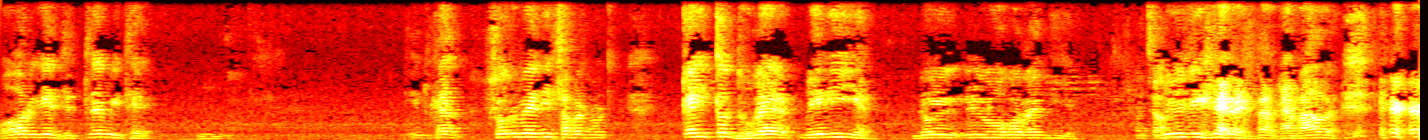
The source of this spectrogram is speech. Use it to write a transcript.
और ये जितने भी थे इनका सुर मेरी समझ में कई तो धुनें मेरी ही है जो इन लोगों ने दी है अच्छा। म्यूज़िक डायरेक्टर का नाम है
